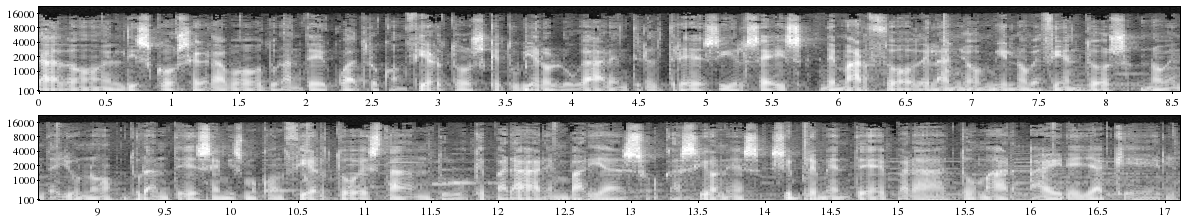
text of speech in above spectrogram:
Comentado, el disco se grabó durante cuatro conciertos que tuvieron lugar entre el 3 y el 6 de marzo del año 1991. Durante ese mismo concierto, Stan tuvo que parar en varias ocasiones simplemente para tomar aire ya que el,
